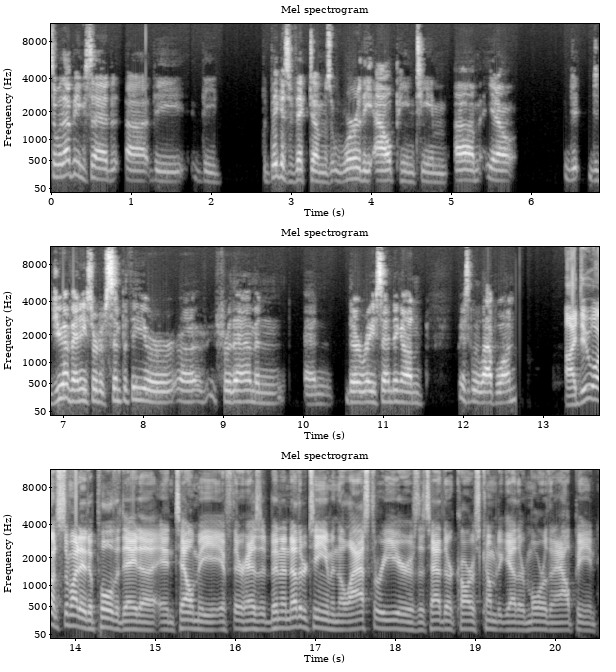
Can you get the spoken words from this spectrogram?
so with that being said, uh, the the the biggest victims were the Alpine team. Um, you know, did, did you have any sort of sympathy or uh, for them and and their race ending on basically lap one? I do want somebody to pull the data and tell me if there has been another team in the last three years that's had their cars come together more than Alpine.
